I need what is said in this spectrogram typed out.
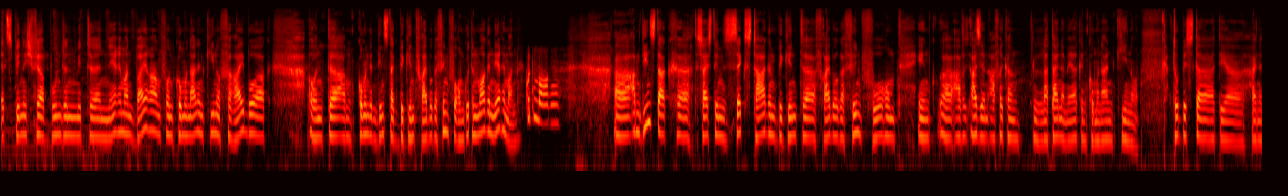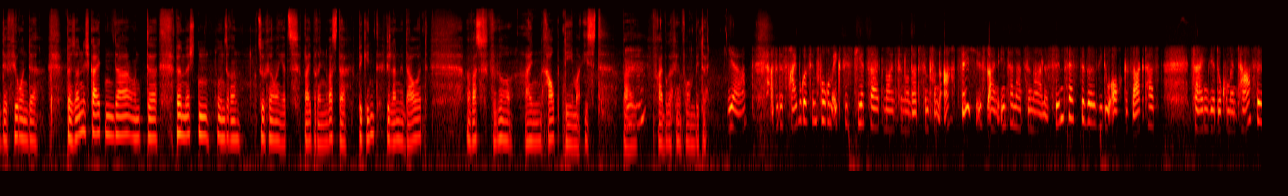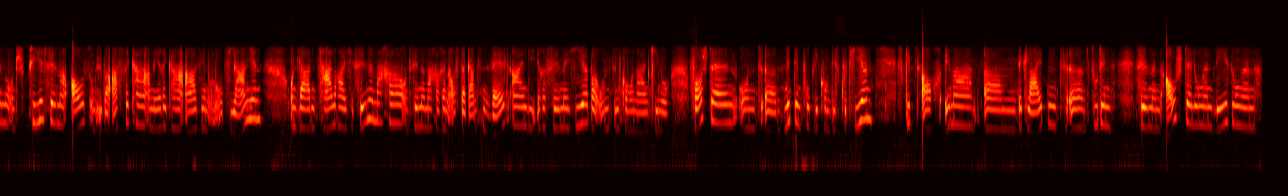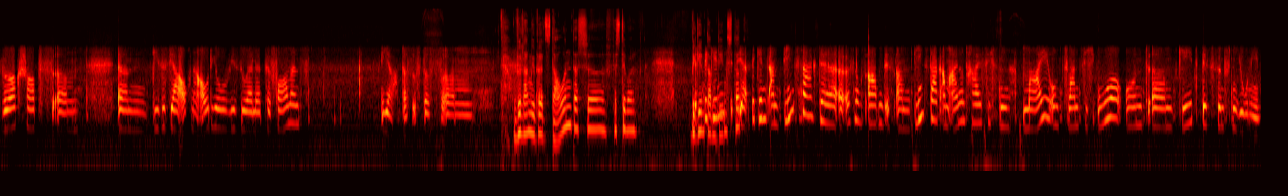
Jetzt bin ich verbunden mit äh, Neriman Bayram von Kommunalen Kino Freiburg und äh, am kommenden Dienstag beginnt Freiburger Filmforum. Guten Morgen, Neriman. Guten Morgen. Äh, am Dienstag, äh, das heißt in sechs Tagen, beginnt äh, Freiburger Filmforum in äh, Asien, Afrika, Lateinamerika im kommunalen Kino. Du bist äh, der, eine der führenden Persönlichkeiten da und äh, wir möchten unseren Zuhörern jetzt beibringen, was da beginnt, wie lange dauert, was für ein Hauptthema ist bei mhm. Freiburger Filmforum, bitte. Ja, also das Freiburger Filmforum existiert seit 1985, ist ein internationales Filmfestival, wie du auch gesagt hast, zeigen wir Dokumentarfilme und Spielfilme aus und über Afrika, Amerika, Asien und Ozeanien und laden zahlreiche Filmemacher und Filmemacherinnen aus der ganzen Welt ein, die ihre Filme hier bei uns im kommunalen Kino vorstellen und äh, mit dem Publikum diskutieren. Gibt auch immer ähm, begleitend äh, zu den Filmen Ausstellungen, Lesungen, Workshops, ähm, ähm, dieses Jahr auch eine audiovisuelle Performance. Ja, das ist das. Ähm, Wie lange wird es dauern, das äh, Festival? Beginnt, beginnt, am Dienstag? Ja, beginnt am Dienstag. Der Eröffnungsabend ist am Dienstag, am 31. Mai um 20 Uhr und ähm, geht bis 5. Juni.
